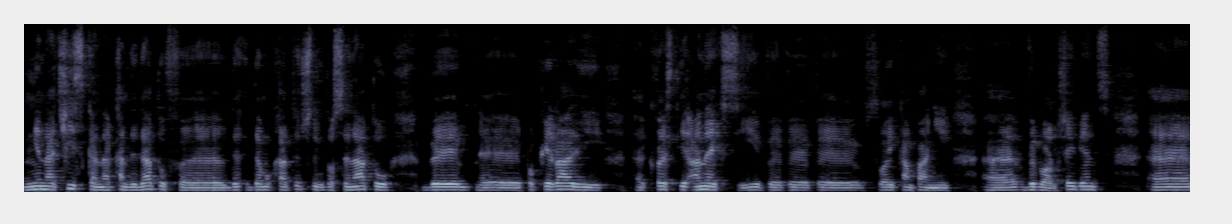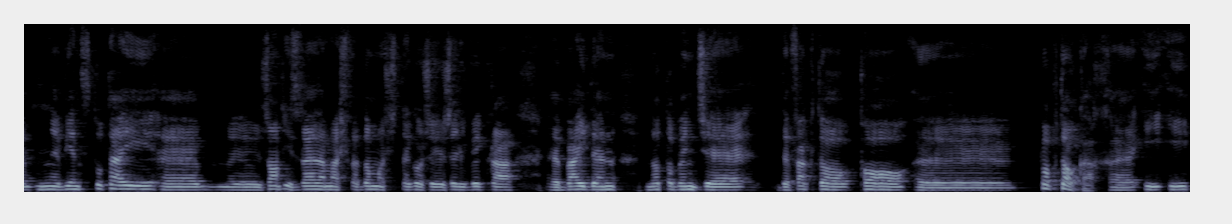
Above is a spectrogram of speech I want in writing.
nie naciska na kandydatów demokratycznych do Senatu, by popierali kwestię aneksji w, w, w swojej kampanii wyborczej, więc, więc tutaj rząd Izraela ma świadomość tego, że jeżeli wygra Biden, no to będzie de facto po, po ptokach. I, i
